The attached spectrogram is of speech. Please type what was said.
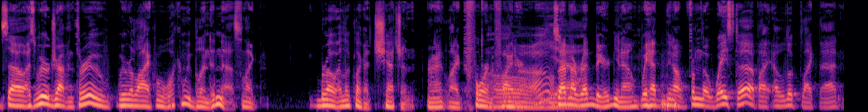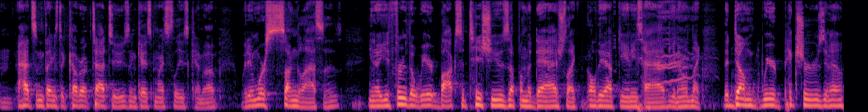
So as we were driving through, we were like, well, what can we blend in this? Like, bro, I looked like a Chechen, right? Like foreign oh, fighter. So I had my red beard, you know. We had, you know, from the waist up, I, I looked like that. And I had some things to cover up tattoos in case my sleeves came up. We didn't wear sunglasses. You know, you threw the weird box of tissues up on the dash like all the Afghanis have, you know, and like the dumb weird pictures, you know,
